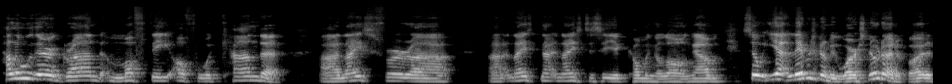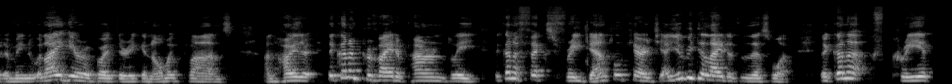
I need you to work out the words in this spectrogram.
Hello there, Grand Mufti of Wakanda. Uh, nice for uh, uh, nice, nice to see you coming along. Um, so yeah, Labour's going to be worse, no doubt about it. I mean, when I hear about their economic plans and how they're they're going to provide, apparently, they're going to fix free dental care. You'll be delighted in this one. They're going to create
